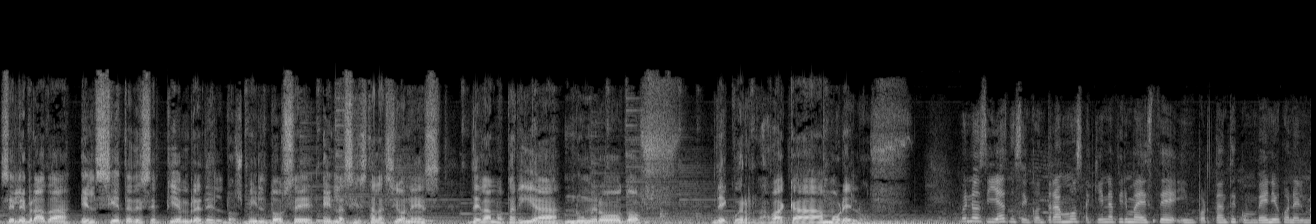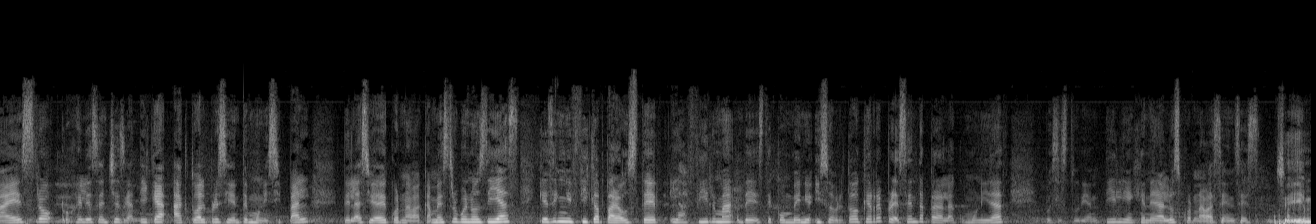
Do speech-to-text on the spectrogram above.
celebrada el 7 de septiembre del 2012 en las instalaciones de la Notaría número 2 de Cuernavaca, Morelos. Buenos días, nos encontramos aquí en la firma de este importante convenio con el maestro Rogelio Sánchez Gatica, actual presidente municipal de la ciudad de Cuernavaca. Maestro, buenos días. ¿Qué significa para usted la firma de este convenio y sobre todo qué representa para la comunidad pues, estudiantil y en general los cuernavacenses? Sí,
